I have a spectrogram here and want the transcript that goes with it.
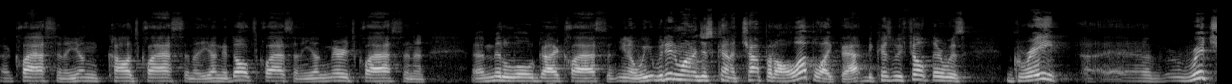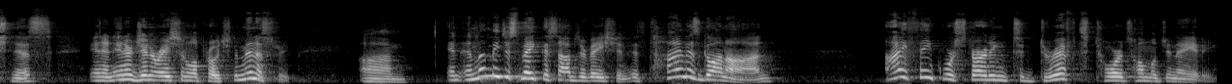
uh, class and a young college class and a young adults class and a young marriage class and a, middle old guy class. And, you know, we, we didn't want to just kind of chop it all up like that because we felt there was great uh, richness in an intergenerational approach to ministry. Um, and, and let me just make this observation. As time has gone on, I think we're starting to drift towards homogeneity.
